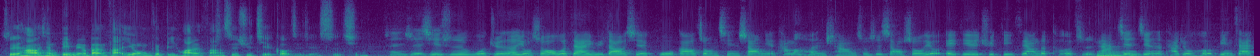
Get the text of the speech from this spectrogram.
所以他好像并没有办法用一个笔画的方式去解构这件事情。陈医师，其实我觉得有时候我在遇到一些国高中青少年，他们很常就是小时候有 ADHD 这样的特质，嗯、那渐渐的他就合并在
